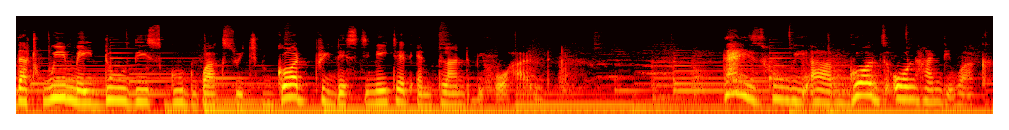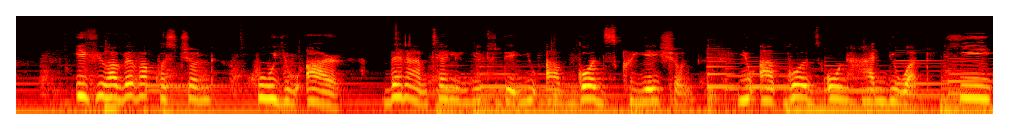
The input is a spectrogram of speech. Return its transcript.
that we may do these good works which God predestinated and planned beforehand." That is who we are, God's own handiwork. If you have ever questioned who you are, then I'm telling you today, you are God's creation. You are God's own handiwork. He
